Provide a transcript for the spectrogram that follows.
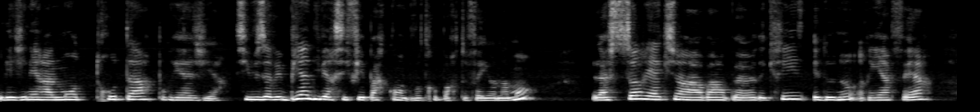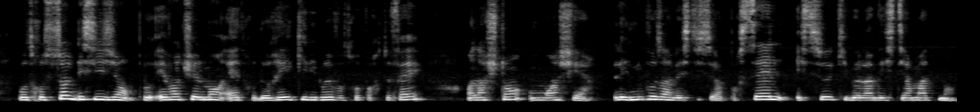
il est généralement trop tard pour réagir. Si vous avez bien diversifié par contre votre portefeuille en amont, la seule réaction à avoir en période de crise est de ne rien faire. Votre seule décision peut éventuellement être de rééquilibrer votre portefeuille en achetant moins cher. Les nouveaux investisseurs, pour celles et ceux qui veulent investir maintenant,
